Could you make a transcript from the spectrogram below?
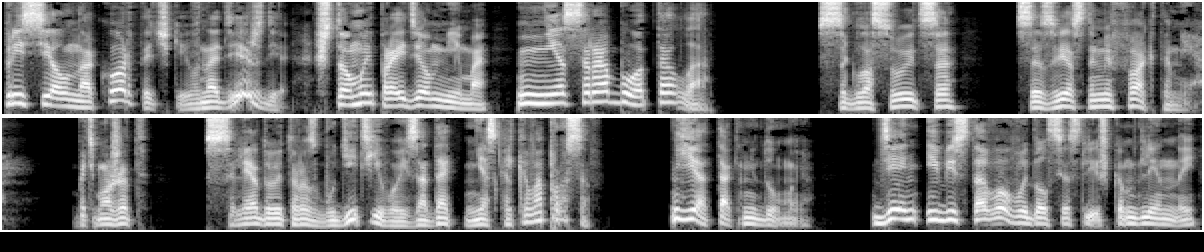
присел на корточки в надежде, что мы пройдем мимо. Не сработало». Согласуется с известными фактами. Быть может, Следует разбудить его и задать несколько вопросов. Я так не думаю. День и без того выдался слишком длинный.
